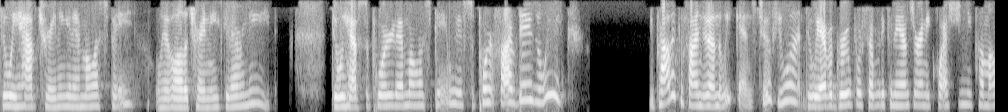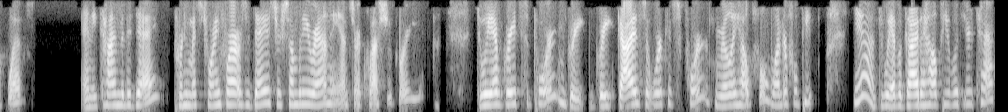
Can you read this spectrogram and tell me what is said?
Do we have training at MLSP? We have all the training you could ever need. Do we have support at MLSP? We have support five days a week. You probably could find it on the weekends too if you want. Do we have a group where somebody can answer any question you come up with? Any time of the day? Pretty much 24 hours a day? Is there somebody around to answer a question for you? Do we have great support and great great guys that work at support? Really helpful, wonderful people. Yeah. Do we have a guy to help you with your tech?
